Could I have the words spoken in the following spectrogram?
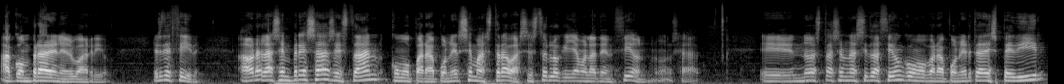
a comprar en el barrio. Es decir, ahora las empresas están como para ponerse más trabas. Esto es lo que llama la atención, ¿no? O sea, eh, no estás en una situación como para ponerte a despedir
